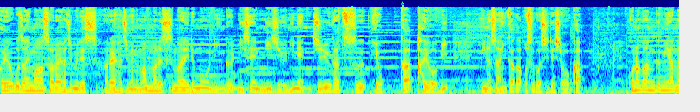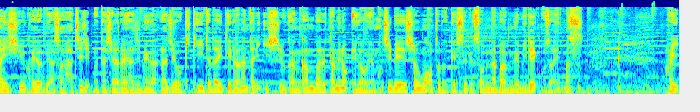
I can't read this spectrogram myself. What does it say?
おはようございます。洗いはじめです。洗いはじめのまんまるスマイルモーニング。2022年10月4日火曜日。皆さんいかがお過ごしでしょうか？この番組は毎週火曜日朝8時私洗いはじめがラジオを聴きいただいているあなたに1週間頑張るための笑顔やモチベーションをお届けするそんな番組でございます。はい、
